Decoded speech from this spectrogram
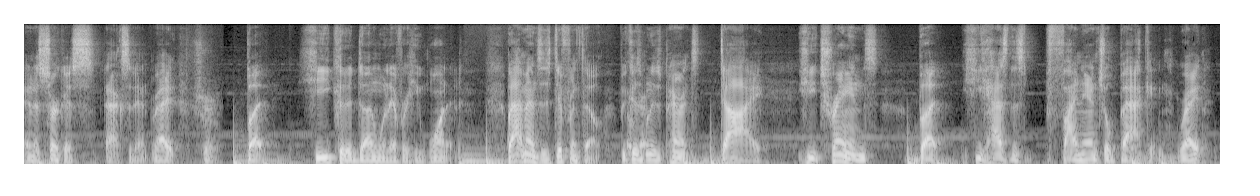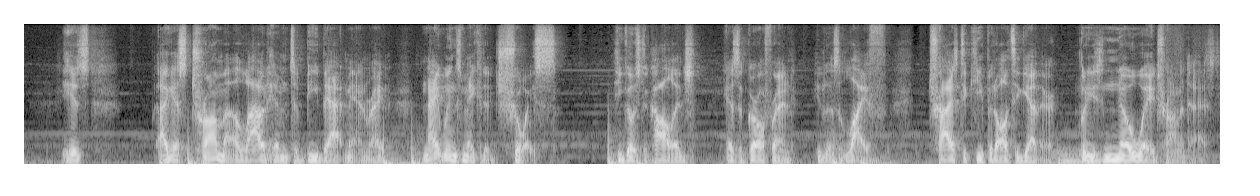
in a circus accident, right? Sure. But he could have done whatever he wanted. Batman's is different though, because okay. when his parents die, he trains, but he has this financial backing, right? His I guess trauma allowed him to be Batman, right? Nightwing's making a choice. He goes to college, he has a girlfriend, he lives a life, tries to keep it all together, but he's no way traumatized.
